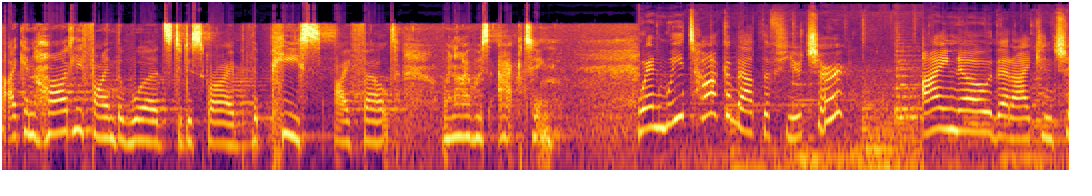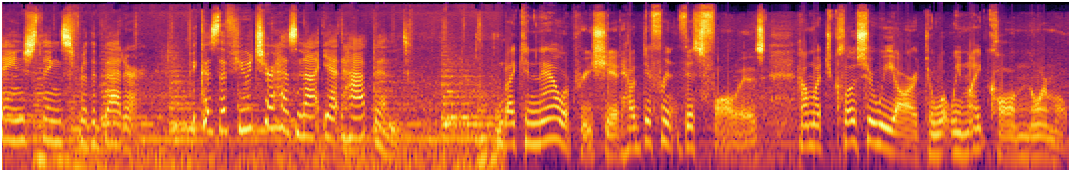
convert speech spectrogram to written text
I can hardly find the words to describe the peace I felt when I was acting. When we talk about the future, I know that I can change things for the better because the future has not yet happened. And I can now appreciate how different this fall is, how much closer we are to what we might call normal.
